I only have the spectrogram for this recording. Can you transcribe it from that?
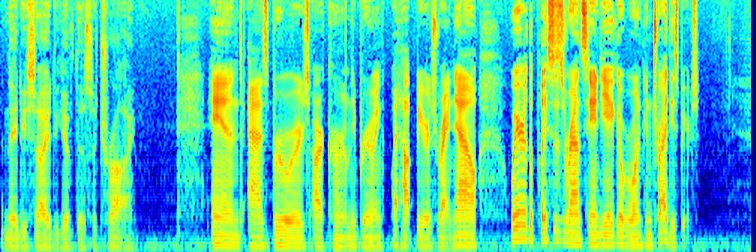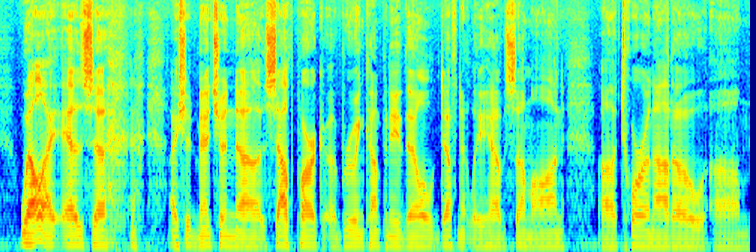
and they decide to give this a try. And as brewers are currently brewing wet hop beers right now, where are the places around San Diego where one can try these beers? Well, I, as uh, I should mention, uh, South Park Brewing Company, they'll definitely have some on. Uh, Toronado, um,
